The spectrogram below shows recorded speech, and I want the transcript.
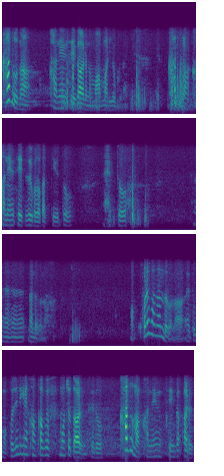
過度な可燃性があるのもあんまり良くない。過度な可燃性ってどういうことかっていうと、えっと、えー、なんだろうな。まあ、これはなんだろうな、えっと、ま個人的な感覚もちょっとあるんですけど、過度な可燃性がある。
